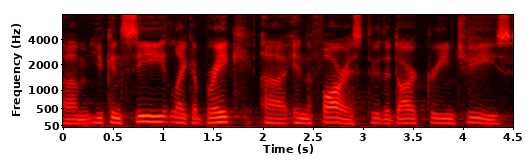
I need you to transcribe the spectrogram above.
um, you can see like a break uh, in the forest through the dark green trees,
